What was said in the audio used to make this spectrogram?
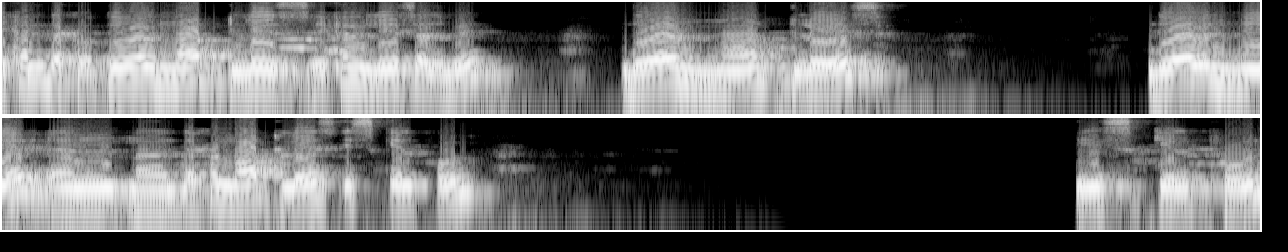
এখানে দেখো দে ওয়ার নট লেস এখানে লেস আসবে। They are not less they are near দেখো নট লেস স্কিলফুল স্কিলফুল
